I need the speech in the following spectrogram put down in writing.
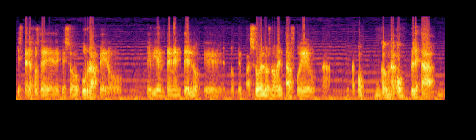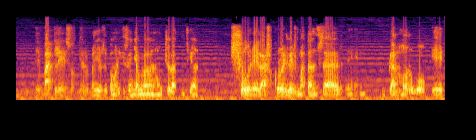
y esté lejos de, que eso ocurra, pero evidentemente lo que, lo que pasó en los 90 fue una, una, completa debacle social. Los medios de comunicación llamaban mucho la atención sobre las crueles matanzas en plan morbo que,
